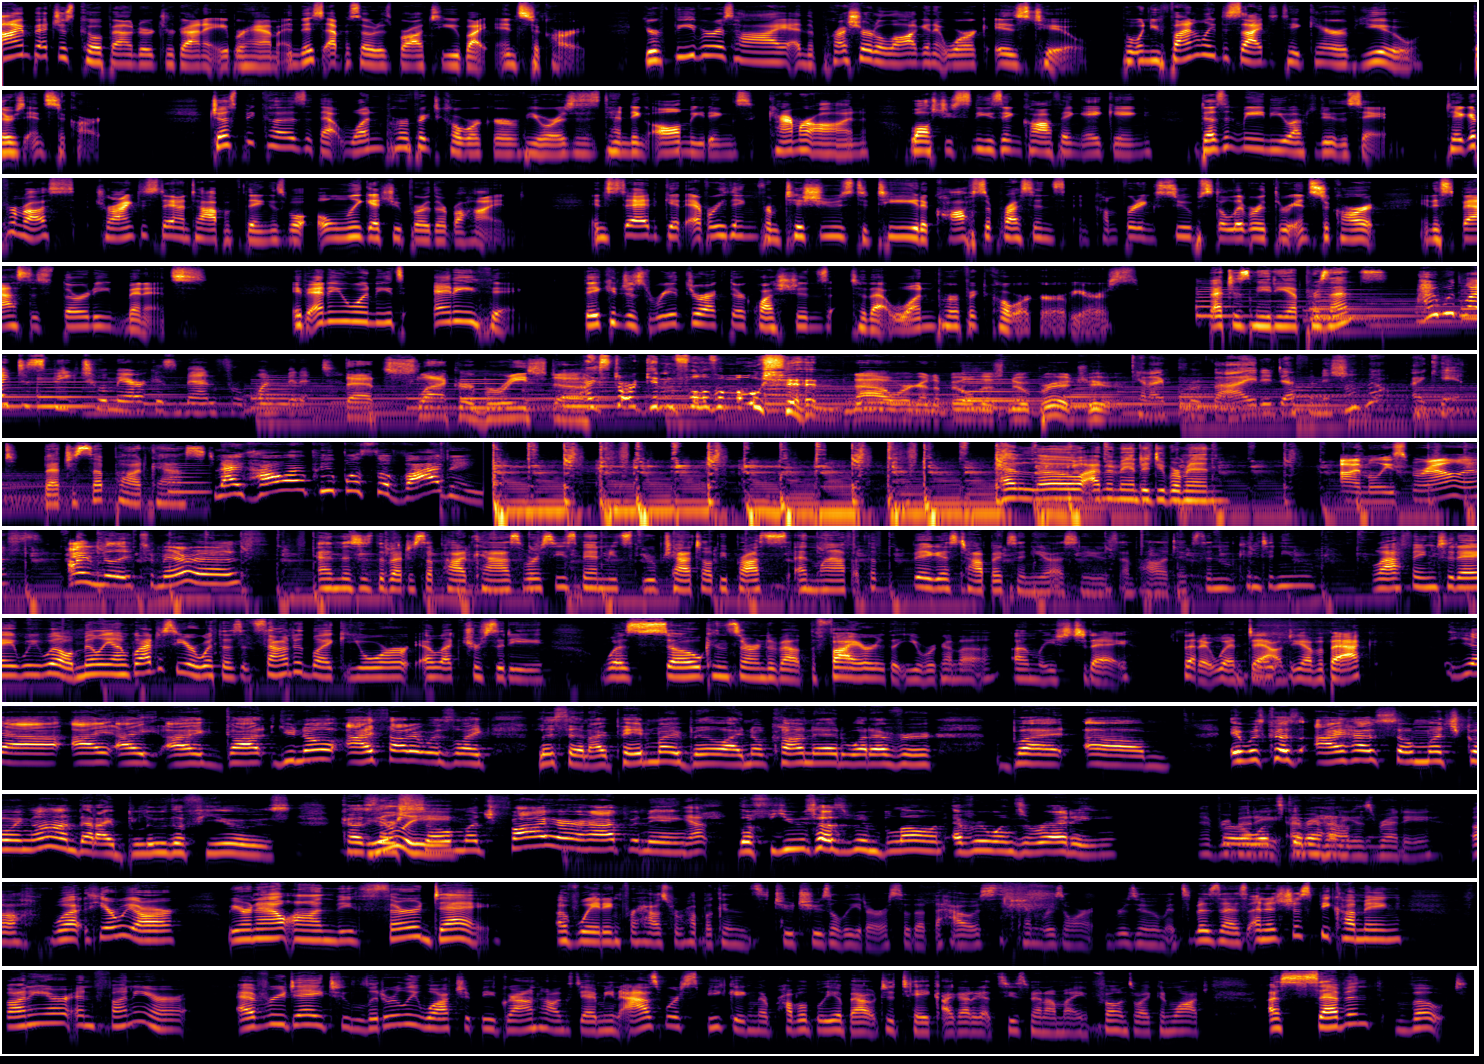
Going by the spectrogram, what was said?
I'm Betches co founder Jordana Abraham, and this episode is brought to you by Instacart. Your fever is high, and the pressure to log in at work is too. But when you finally decide to take care of you, there's Instacart. Just because that one perfect coworker of yours is attending all meetings, camera on, while she's sneezing, coughing, aching, doesn't mean you have to do the same. Take it from us, trying to stay on top of things will only get you further behind. Instead, get everything from tissues to tea to cough suppressants and comforting soups delivered through Instacart in as fast as 30 minutes. If anyone needs anything, they can just redirect their questions to that one perfect coworker of yours. Betches Media presents. I would like to speak to America's men for one minute. That slacker barista. I start getting full of emotion. Now we're going to build this new bridge here. Can I provide a definition? Mm-hmm. No, I can't. Betches Sup Podcast. Like, how are people surviving? Hello, I'm Amanda Duberman. I'm Alise Morales. I'm Milly Tamarez. And this is the Betches Sup Podcast, where C SPAN meets the group chat to help you process and laugh at the biggest topics in U.S. news and politics and continue laughing today. We will. Milly, I'm glad to see you're with us. It sounded like your electricity was so concerned about the fire that you were going to unleash today that it went down. Do you have it back? Yeah, I, I, I got. You know, I thought it was like, listen, I paid my bill. I know Con Ed, whatever, but um, it was because I have so much going on that I blew the fuse because Really? there's so much fire happening. Yep. The fuse has been blown. Everyone's ready. Everybody, everybody is ready. Ugh, what? Here we are. We are now on the third day of waiting for House Republicans to choose a leader so that the House can resor- resume its business, and it's just becoming funnier and funnier every day to literally watch it be Groundhog's Day. I mean, as we're speaking, they're probably about to take. I got to get C-SPAN on my phone so I can watch a seventh vote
